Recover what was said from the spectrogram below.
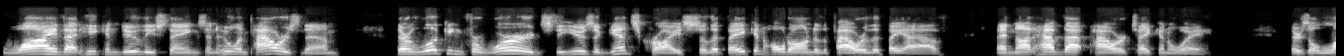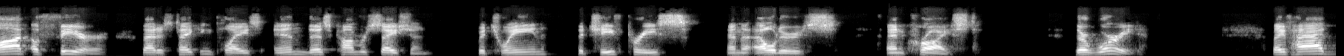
why that he can do these things and who empowers them. They're looking for words to use against Christ so that they can hold on to the power that they have and not have that power taken away. There's a lot of fear that is taking place in this conversation between the chief priests and the elders and Christ. They're worried. They've had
